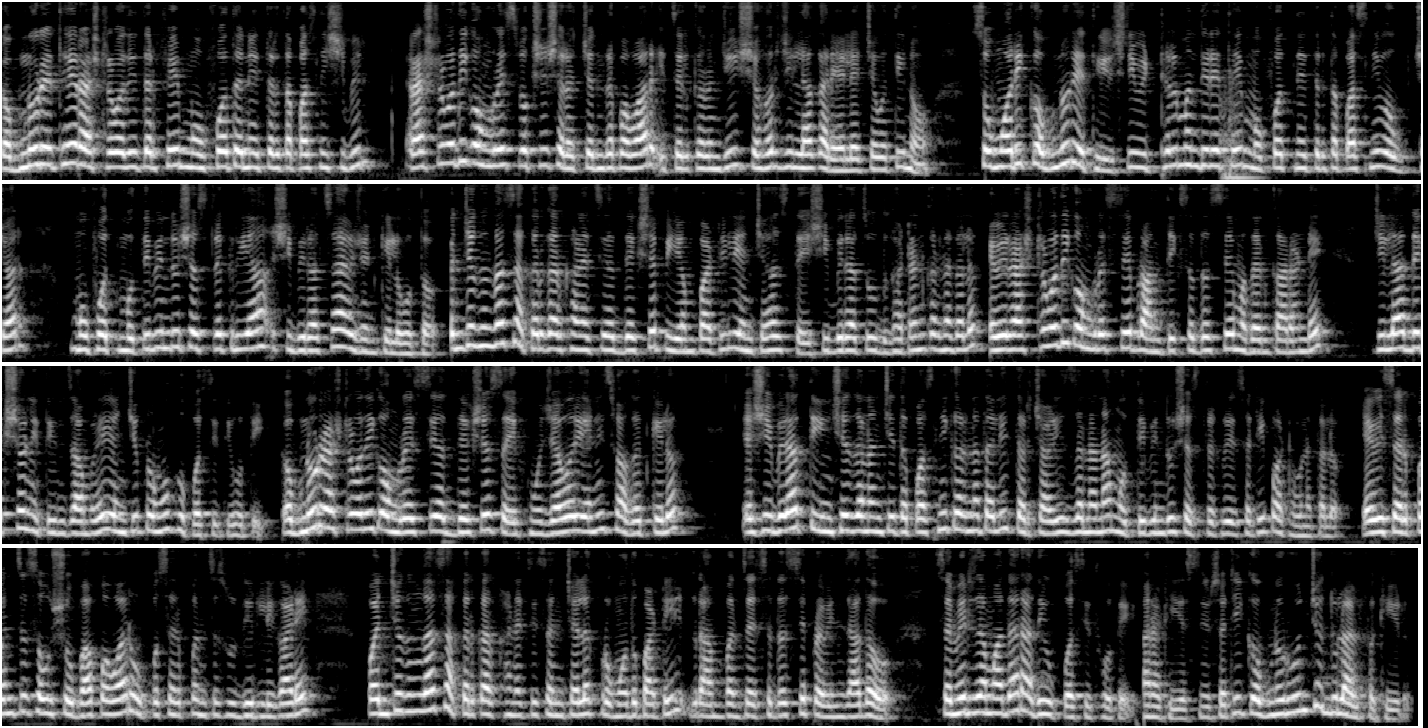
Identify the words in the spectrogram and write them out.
कबनूर येथे राष्ट्रवादीतर्फे मोफत नेत्र तपासणी शिबिर. राष्ट्रवादी काँग्रेस पक्ष शरदचंद्र पवार इचलकरंजी शहर जिल्हा कार्यालयाच्या वतीनं सोमवारी कबनूर येथील श्री विठ्ठल मंदिर येथे मोफत नेत्र तपासणी व उपचार मोफत मोतीबिंदू शस्त्रक्रिया शिबिराचं आयोजन केलं होतं. पंचगंगा साखर कारखान्याचे अध्यक्ष पी एम पाटील यांच्या हस्ते शिबिराचं उद्घाटन करण्यात आलं. यावेळी राष्ट्रवादी काँग्रेसचे प्रांतिक सदस्य मदन कारंडे जिल्हाध्यक्ष नितीन जांभळे यांची प्रमुख उपस्थिती होती. कबनूर राष्ट्रवादी काँग्रेसचे अध्यक्ष सैफ मुजावर यांनी स्वागत केलं. या शिबिरात तीनशे जणांची तपासणी करण्यात आली तर चाळीस जणांना मोतीबिंदू शस्त्रक्रियेसाठी पाठवण्यात आलं. यावेळी सरपंच सौ शोभा पवार उपसरपंच सुधीर लिगाडे पंचगंगा साखर कारखान्याचे संचालक प्रमोद पाटील ग्रामपंचायत सदस्य प्रवीण जाधव समीर जमादार आदी उपस्थित होते. मराठी एस न्यूजसाठी कबनूरहून चंदुलाल फकीर.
